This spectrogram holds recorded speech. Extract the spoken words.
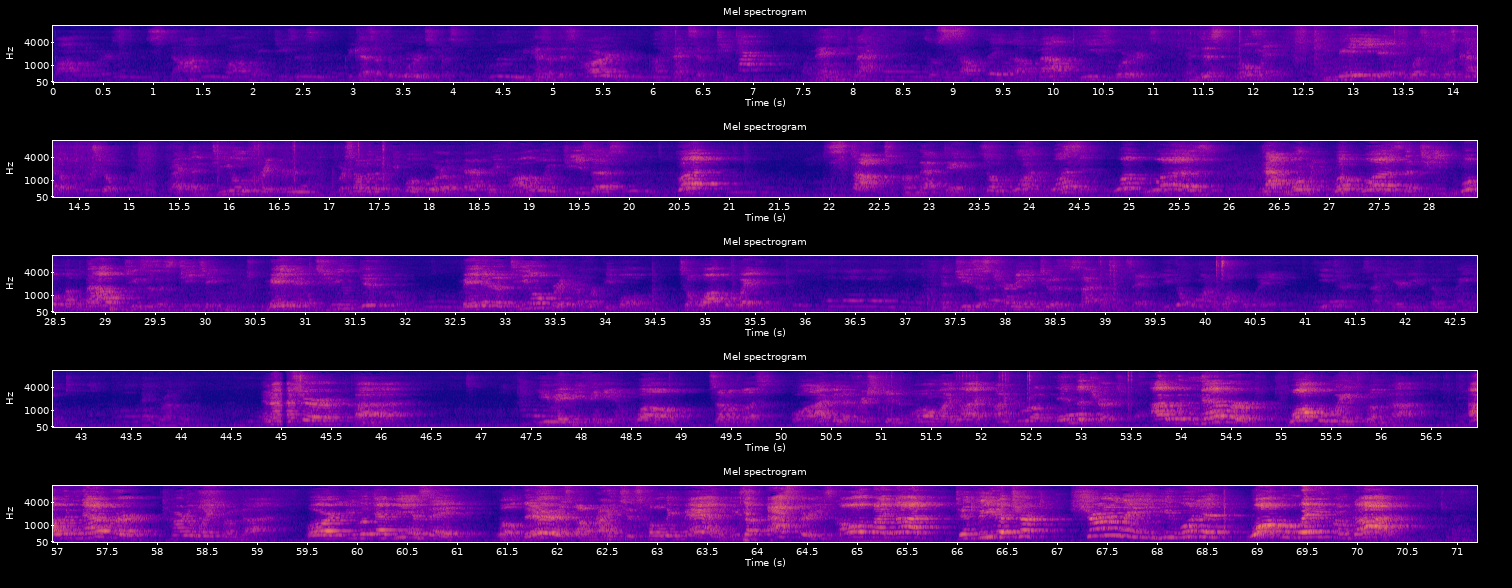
followers stopped following Jesus because of the words he was speaking, because of this hard, offensive teaching. Many left. So something about these words in this moment made it was was kind of a crucial point, right? A deal breaker for some of the people who are apparently following Jesus, but stopped on that day. So what was it? What was that moment? What was the te- what about Jesus' made it too difficult? Made it a deal breaker for people to walk away. And Jesus turning into his disciples and saying, You don't want to walk away either, because I hear you complaining and grumbling. And I'm sure uh, you may be thinking, well, some of us, well, I've been a Christian all my life. I grew up in the church. I would never walk away from God. I would never turn away from God. Or you look at me and say, well, there's a righteous, holy man. He's a pastor. He's called by God to lead a church. Surely he wouldn't walk away from God.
